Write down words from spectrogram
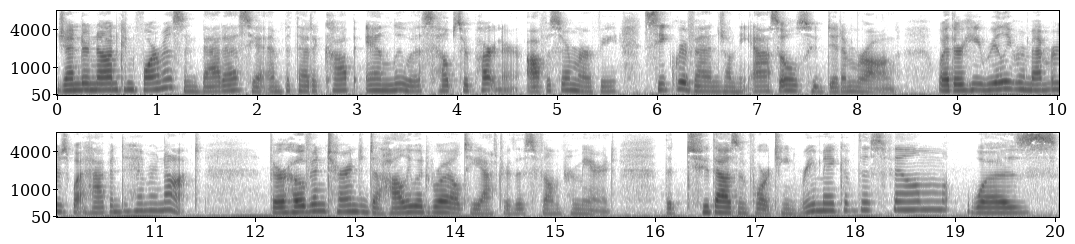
Gender nonconformist and badass yet empathetic cop Ann Lewis helps her partner, Officer Murphy, seek revenge on the assholes who did him wrong, whether he really remembers what happened to him or not. Verhoeven turned into Hollywood royalty after this film premiered. The 2014 remake of this film was,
